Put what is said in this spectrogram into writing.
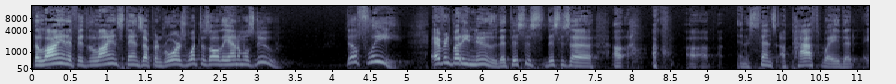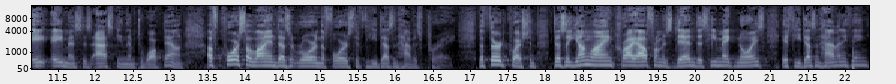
The lion, if the lion stands up and roars, what does all the animals do? They'll flee. Everybody knew that this is, this is a, a, a, a in a sense, a pathway that Amos is asking them to walk down. Of course, a lion doesn't roar in the forest if he doesn't have his prey. The third question Does a young lion cry out from his den? Does he make noise if he doesn't have anything?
